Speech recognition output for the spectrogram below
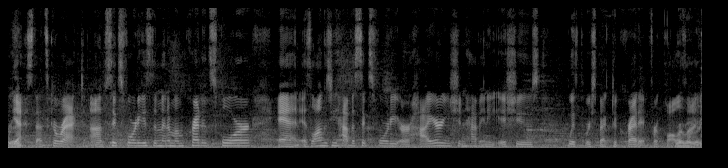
right? Yes, that's correct. Um, 640 is the minimum credit score, and as long as you have a 640 or higher, you shouldn't have any issues with respect to credit for Right, qualifying. right, right.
